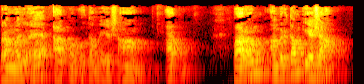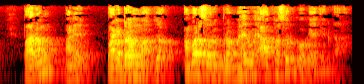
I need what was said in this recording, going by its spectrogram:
ब्रह्म जो है, आत्मभूतम ये शाम आत्म। परम अमृतम ये शाम परम माने पर ब्रह्म जो अमर स्वरूप ब्रह्म है, वह आत्मस्वरूप हो गया जिनका।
